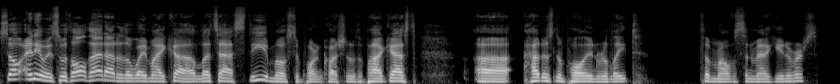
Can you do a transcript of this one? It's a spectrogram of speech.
So, anyways, with all that out of the way, Mike, uh, let's ask the most important question of the podcast: uh, How does Napoleon relate to the Marvel Cinematic Universe?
